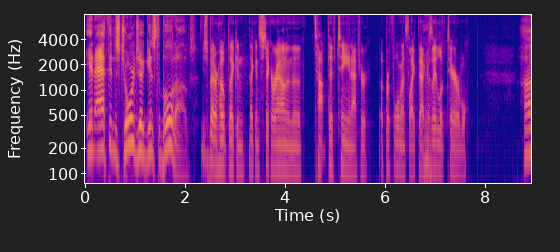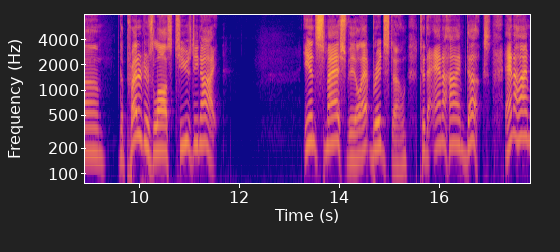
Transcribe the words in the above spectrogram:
in Athens, Georgia, against the Bulldogs. You just better hope they can they can stick around in the top 15 after a performance like that because they look terrible. Um, the Predators lost Tuesday night in Smashville at Bridgestone to the Anaheim Ducks. Anaheim,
